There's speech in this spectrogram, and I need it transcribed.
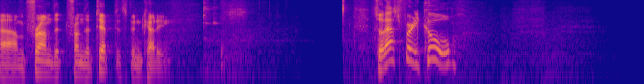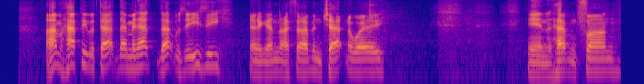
um, from the from the tip that's been cutting. So that's pretty cool. I'm happy with that. I mean, that that was easy. And again, I I've been chatting away and having fun.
